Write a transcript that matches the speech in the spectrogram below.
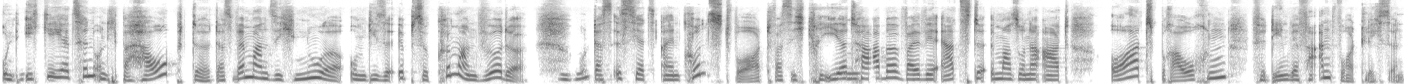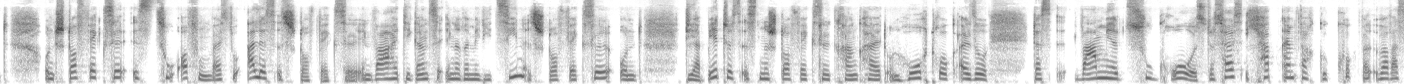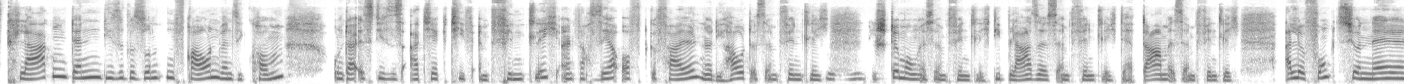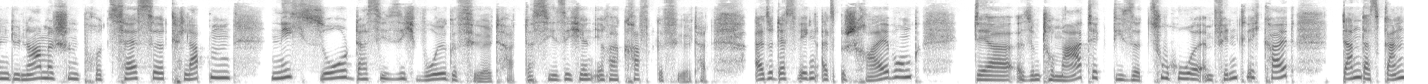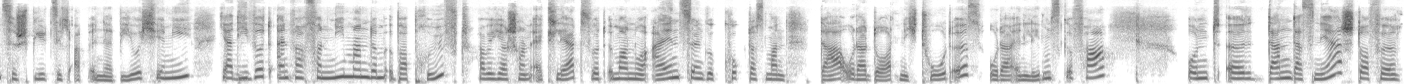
Und ich gehe jetzt hin und ich behaupte, dass wenn man sich nur um diese Ipse kümmern würde, mhm. und das ist jetzt ein Kunstwort, was ich kreiert mhm. habe, weil wir Ärzte immer so eine Art Ort brauchen, für den wir verantwortlich sind. Und Stoffwechsel ist zu offen. Weißt du, alles ist Stoffwechsel. In Wahrheit, die ganze innere Medizin ist Stoffwechsel und Diabetes ist eine Stoffwechselkrankheit und Hochdruck. Also das war mir zu groß. Das heißt, ich habe einfach geguckt, über was klagen denn diese gesunden Frauen, wenn sie kommen. Und da ist dieses Adjektiv empfindlich einfach sehr oft gefallen. Ne, die Haut ist empfindlich, mhm. die Stimmung ist empfindlich, die Blase ist empfindlich, der Darm ist empfindlich. Alle alle funktionellen, dynamischen Prozesse klappen nicht so, dass sie sich wohlgefühlt hat, dass sie sich in ihrer Kraft gefühlt hat. Also deswegen als Beschreibung der Symptomatik diese zu hohe Empfindlichkeit. Dann das Ganze spielt sich ab in der Biochemie. Ja, die wird einfach von niemandem überprüft, habe ich ja schon erklärt. Es wird immer nur einzeln geguckt, dass man da oder dort nicht tot ist oder in Lebensgefahr. Und äh, dann das Nährstoffe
